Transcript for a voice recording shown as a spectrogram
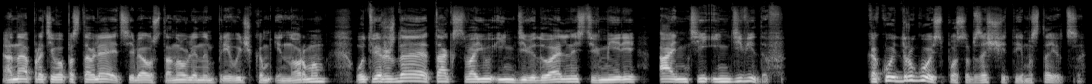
Она противопоставляет себя установленным привычкам и нормам, утверждая так свою индивидуальность в мире антииндивидов. Какой другой способ защиты им остается?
